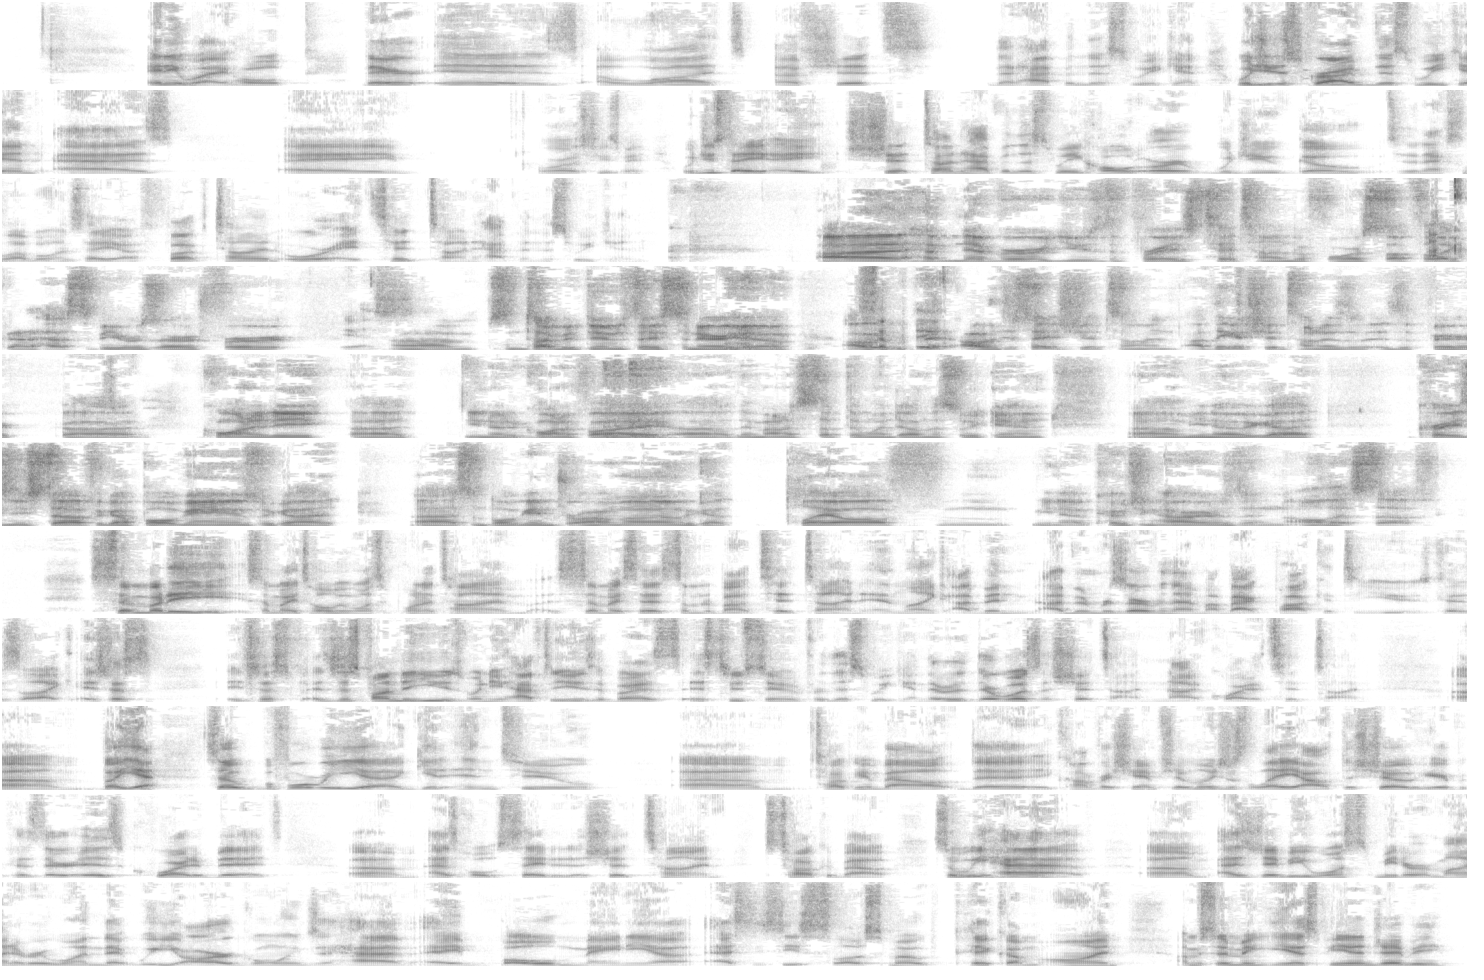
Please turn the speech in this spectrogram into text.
Anyway, Holt there is a lot of shits that happened this weekend. Would you describe this weekend as a, or excuse me, would you say a shit ton happened this week, Holt, or would you go to the next level and say a fuck ton or a tit ton happened this weekend? I have never used the phrase tit ton before, so I feel like that has to be reserved for yes. um, some type of doomsday scenario. I would, I would just say a shit ton. I think a shit ton is a, is a fair uh, quantity uh, you know, to quantify uh, the amount of stuff that went down this weekend. Um, you know, we got crazy stuff. We got bowl games. We got uh, some bowl game drama. We got playoff, and, you know, coaching hires and all that stuff. Somebody, somebody told me once upon a time. Somebody said something about tit ton, and like I've been, I've been reserving that in my back pocket to use because like it's just, it's just, it's just fun to use when you have to use it. But it's, it's too soon for this weekend. There, was, there was a shit ton, not quite a tit ton. Um, but yeah, so before we uh, get into um, talking about the conference championship, let me just lay out the show here because there is quite a bit, um, as Holt stated, a shit ton to talk about. So we have, um, as JB wants me to remind everyone, that we are going to have a Bowl Mania SEC Slow Smoke pick 'em on. I'm assuming ESPN, JB.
